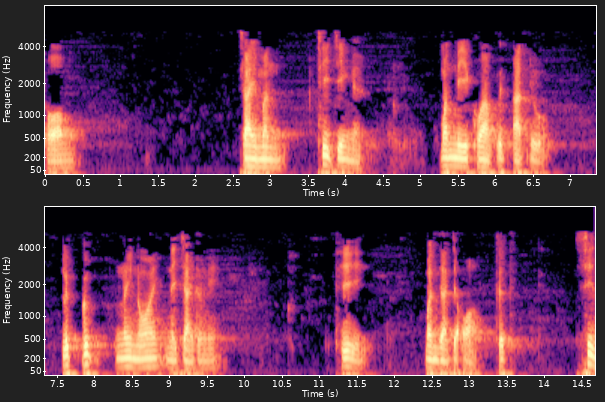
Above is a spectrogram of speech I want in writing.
พร้อม ใจมันที่จริงอะมันมีความอึดอัดอยู่ ลึกกึกน้อยๆในใจตรงนี้ ที่มันอยากจะออกเพื่อสิ้น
